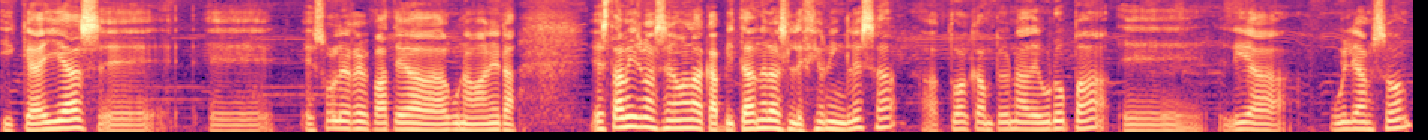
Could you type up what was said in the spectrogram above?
y que a ellas eh, eh, eso le repatea de alguna manera. Esta misma semana la capitán de la selección inglesa, actual campeona de Europa, eh, Leah Williamson,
